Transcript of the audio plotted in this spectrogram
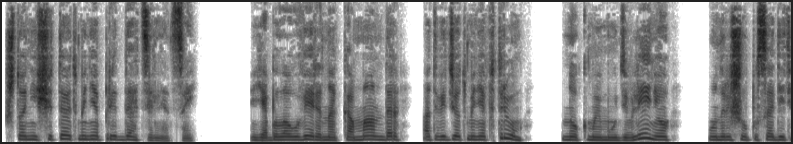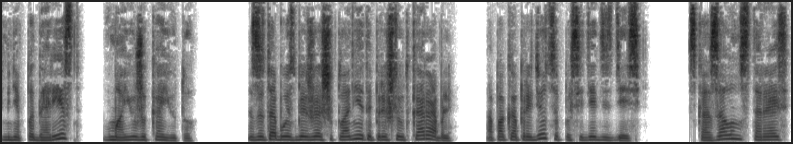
что они считают меня предательницей. Я была уверена, командир отведет меня в трюм, но, к моему удивлению, он решил посадить меня под арест в мою же каюту. «За тобой с ближайшей планеты пришлют корабль, а пока придется посидеть здесь», — сказал он, стараясь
